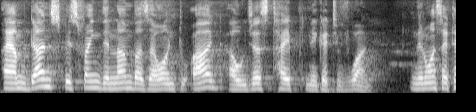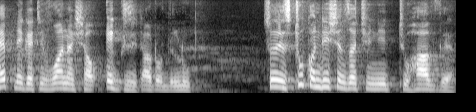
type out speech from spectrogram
I am done specifying the numbers I want to add, I will just type negative one. And then once I type negative one, I shall exit out of the loop. So there's two conditions that you need to have there.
